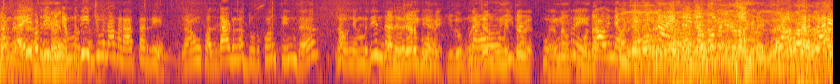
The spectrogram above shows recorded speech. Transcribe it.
ನಮ್ಮ ರೈತರು ಈಗ ನೆಮ್ಮದಿ ಜೀವನ ಮಾಡತ್ತಾರ್ರಿ. ನಾವು ಹೊಲ್ದಾಗನ ದುಡ್ಕೊಂಡ್ ತಿಂದ ನಾವು ನೆಮ್ಮದಿಯಿಂದ. ನಾವು ನೆಮ್ಮದಿ ಜೀವನ ಐತೆ. ನಾವು ಸರ್ಕಾರಿ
